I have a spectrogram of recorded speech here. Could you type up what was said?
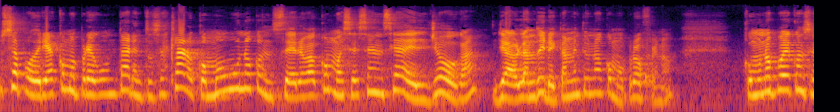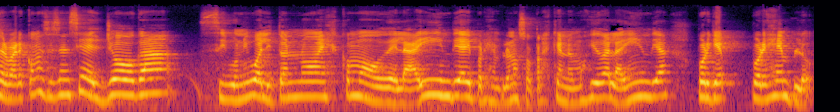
se podría como preguntar, entonces, claro, ¿cómo uno conserva como esa esencia del yoga? Ya hablando directamente uno como profe, ¿no? ¿Cómo uno puede conservar como esa esencia del yoga si uno igualito no es como de la India y, por ejemplo, nosotras que no hemos ido a la India? Porque, por ejemplo,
